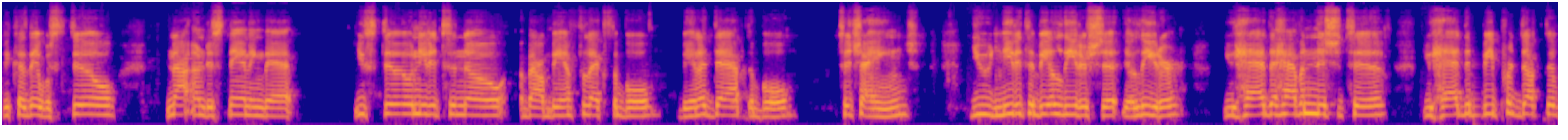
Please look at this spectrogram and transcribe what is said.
because they were still not understanding that you still needed to know about being flexible, being adaptable to change. You needed to be a leadership, a leader. You had to have initiative. You had to be productive.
